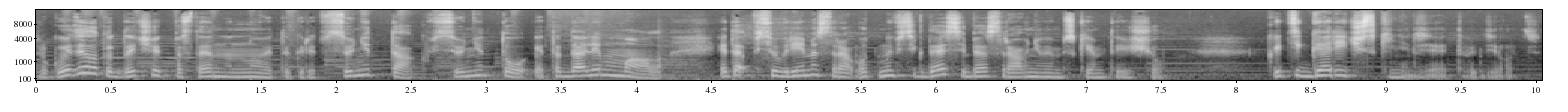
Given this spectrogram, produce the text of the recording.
Другое дело, когда человек постоянно ноет и говорит, все не так, все не то, это дали мало. Это все время сравнивать. Вот мы всегда себя сравниваем с кем-то еще. Категорически нельзя этого делать.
